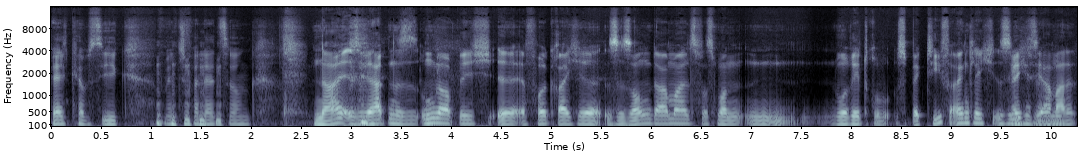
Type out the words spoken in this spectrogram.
Weltcupsieg mit Verletzung. Nein, also wir hatten eine unglaublich äh, erfolgreiche Saison damals, was man nur retrospektiv eigentlich sieht. Welches Jahr war das?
